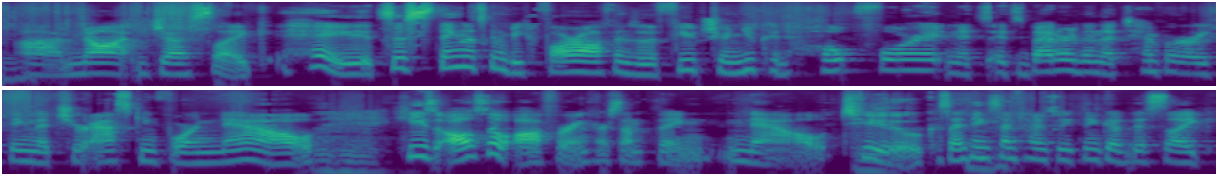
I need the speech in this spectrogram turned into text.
Mm. um, not just like, hey, it's this thing that's going to be far off into the future, and you can hope for it, and it's it's better than the temporary thing that you're asking for now. Mhm. He's also offering her something now too, because I think sometimes we think of this like.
